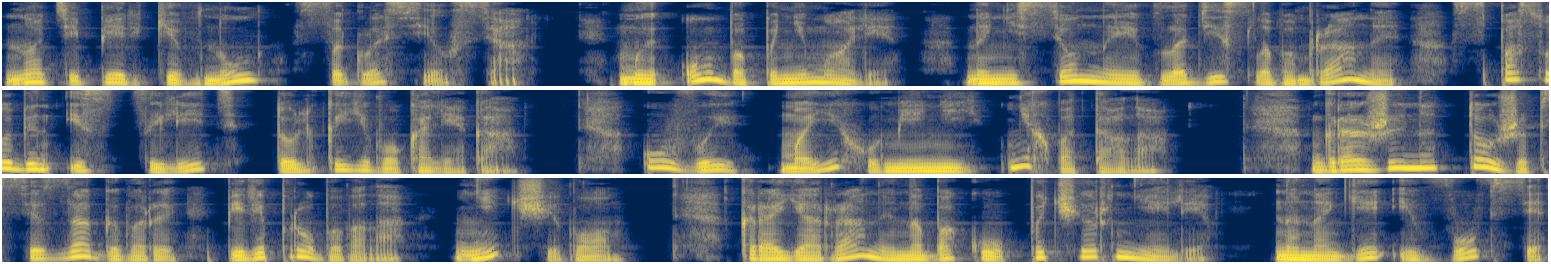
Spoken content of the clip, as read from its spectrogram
но теперь кивнул, согласился. Мы оба понимали, нанесенные Владиславом раны способен исцелить только его коллега. Увы, моих умений не хватало. Гражина тоже все заговоры перепробовала. Ничего. Края раны на боку почернели. На ноге и вовсе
